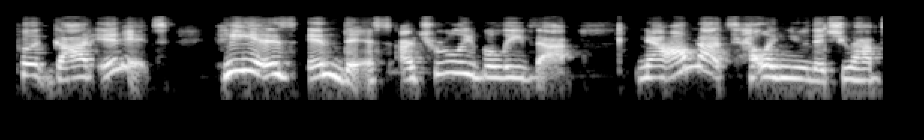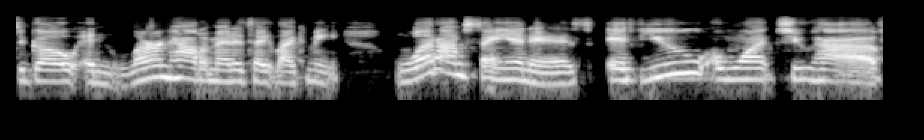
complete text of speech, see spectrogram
put God in it. He is in this. I truly believe that. Now, I'm not telling you that you have to go and learn how to meditate like me. What I'm saying is, if you want to have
